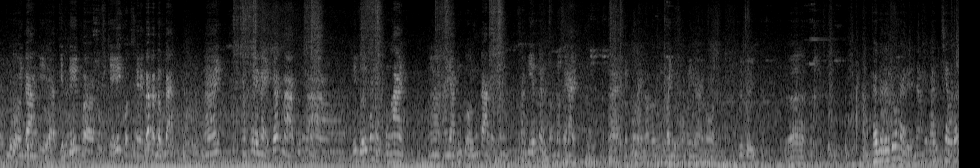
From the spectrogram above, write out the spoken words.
của chúng tôi đang thì thiết kế và độ chế con xe rất là độc đáo đấy con xe này chắc là cũng là thế giới có một không hai. À, anh em chúng tôi cũng đang sáng kiến đây con con xe này. Đây, cái chỗ này nó hơi vanh sang đây này rồi cứ tí hay là cái chỗ này để làm cái bánh treo đất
